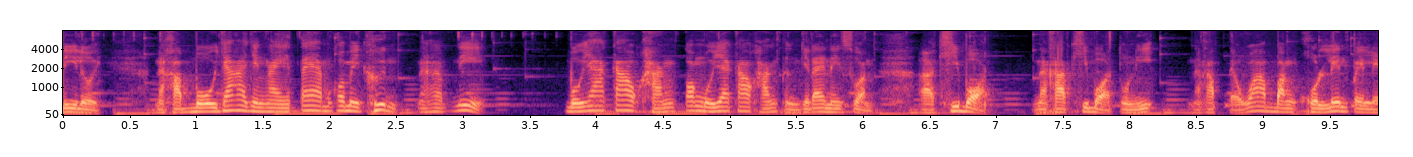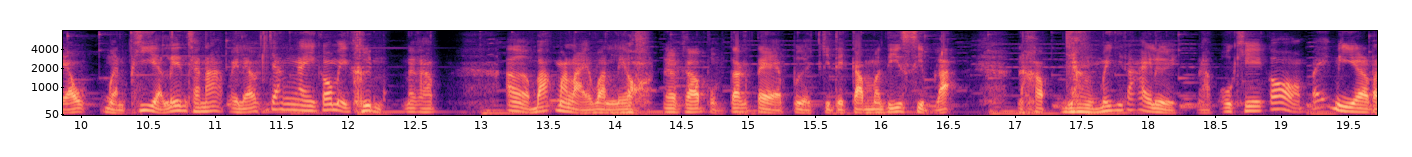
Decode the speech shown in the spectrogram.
นี่เลยนะครับโบย่ายังไงแต้มก็ไม่ขึ้นนะครับนี่โบย่า9ครั้งต้องโบย่า9ครั้งถึงจะได้ในส่วนอ่าคีย์บอร์ด นะครับคีย์บอร์ดตัวนี้นะครับแต่ว่าบางคนเล่นไปแล้วเหมือนพี่อะเล่นชนะไปแล้วยังไงก็ไม่ขึ้นนะครับเออบักมาหลายวันแล้วนะครับผมตั้งแต่เปิดกิจกรรมวันที่ 10 ละนะครับยังไม่ได้เลยนะครับโอเคก็ไม่มีอะไร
